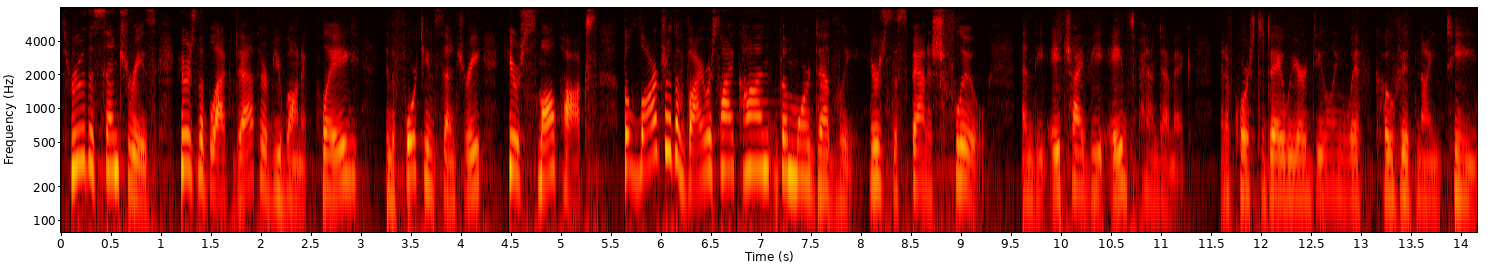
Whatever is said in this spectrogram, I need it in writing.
through the centuries. Here's the Black Death or bubonic plague in the 14th century. Here's smallpox. The larger the virus icon, the more deadly. Here's the Spanish flu and the HIV AIDS pandemic. And of course, today we are dealing with COVID-19.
